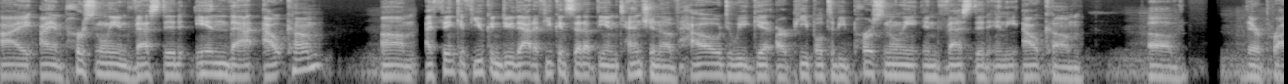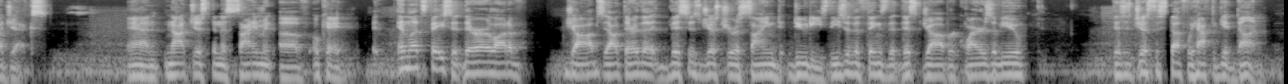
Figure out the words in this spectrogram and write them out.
I I am personally invested in that outcome. Um, I think if you can do that, if you can set up the intention of how do we get our people to be personally invested in the outcome of their projects, and not just an assignment of okay. And let's face it, there are a lot of jobs out there that this is just your assigned duties. These are the things that this job requires of you. This is just the stuff we have to get done.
